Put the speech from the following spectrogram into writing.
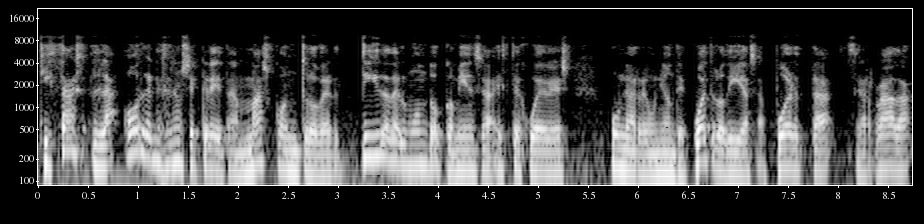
quizás la organización secreta más controvertida del mundo, comienza este jueves una reunión de cuatro días a puerta cerrada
